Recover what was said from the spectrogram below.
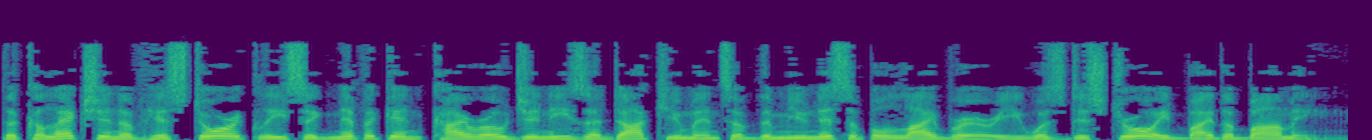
The collection of historically significant Cairo-Geniza documents of the municipal library was destroyed by the bombing.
